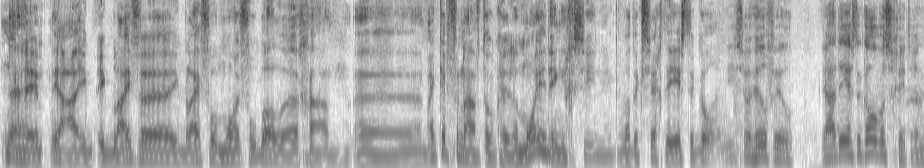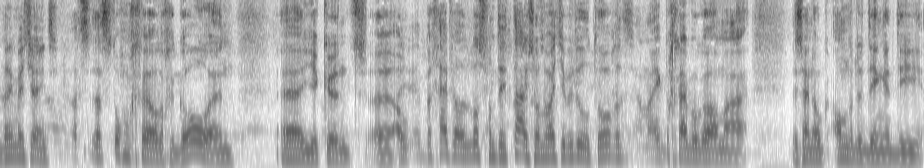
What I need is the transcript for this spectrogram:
Nee, ja, ik, ik, blijf, uh, ik blijf voor mooi voetbal uh, gaan. Uh, maar ik heb vanavond ook hele mooie dingen gezien. Ik, wat ik zeg, de eerste goal. Niet zo heel veel. Ja, de eerste goal was schitterend, ben ik met je eens. Dat, dat is toch een geweldige goal. En je kunt... ook... Ik begrijp wel los van details van wat je bedoelt, hoor. Ja, maar ik begrijp ook wel, maar er zijn ook andere dingen... die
